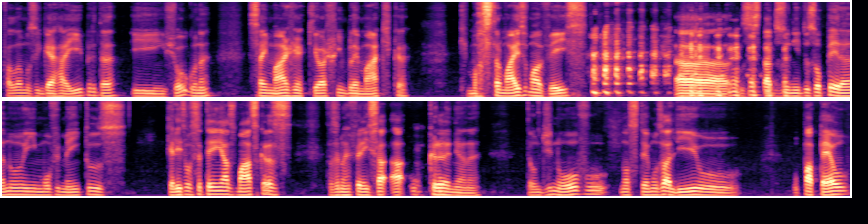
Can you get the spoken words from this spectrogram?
falamos em guerra híbrida e em jogo, né? Essa imagem aqui eu acho emblemática, que mostra mais uma vez uh, os Estados Unidos operando em movimentos que ali você tem as máscaras fazendo referência à Ucrânia, né? Então, de novo, nós temos ali o, o papel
